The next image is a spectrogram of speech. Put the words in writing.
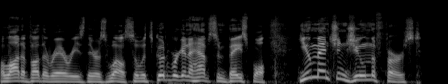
a lot of other areas there as well. So it's good we're going to have some baseball. You mentioned June the 1st,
